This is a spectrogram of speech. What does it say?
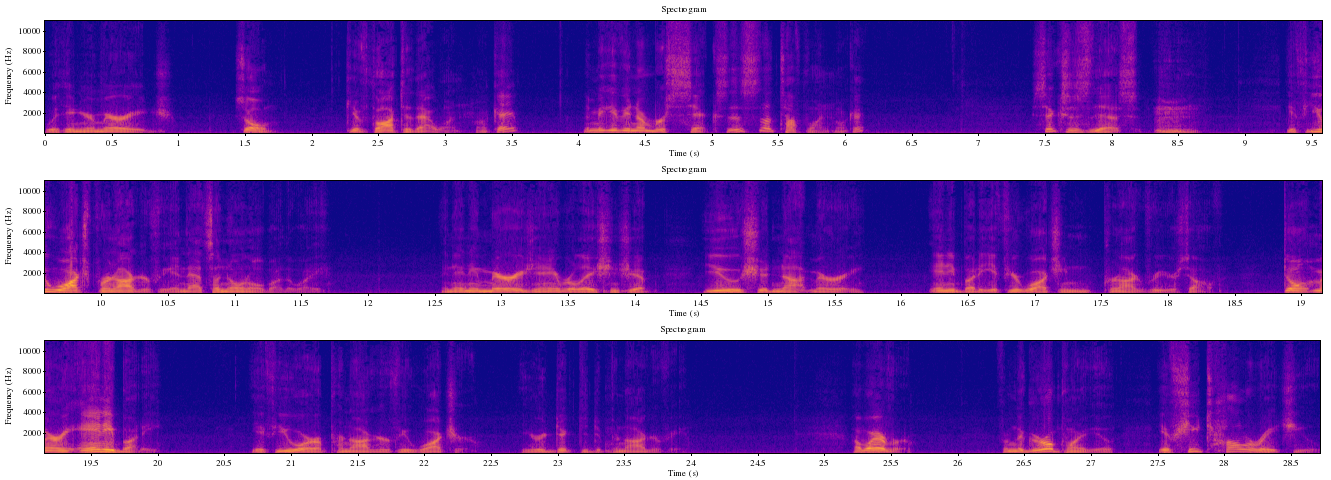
within your marriage. So, give thought to that one, okay? Let me give you number six. This is a tough one, okay? Six is this. if you watch pornography, and that's a no-no, by the way, in any marriage, any relationship, you should not marry anybody if you're watching pornography yourself. Don't marry anybody if you are a pornography watcher. You're addicted to pornography. However, from the girl point of view, if she tolerates you,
